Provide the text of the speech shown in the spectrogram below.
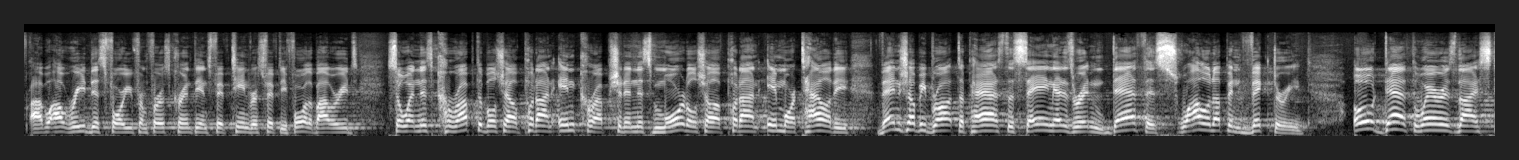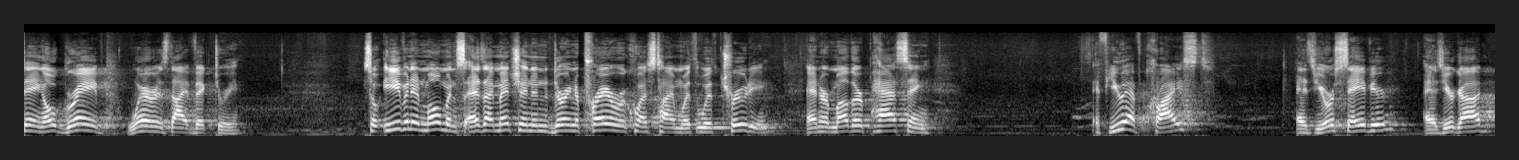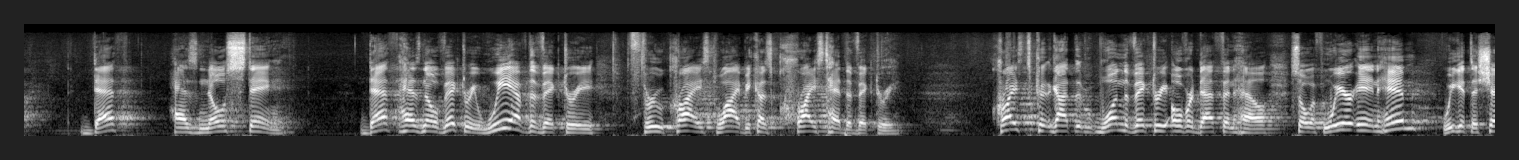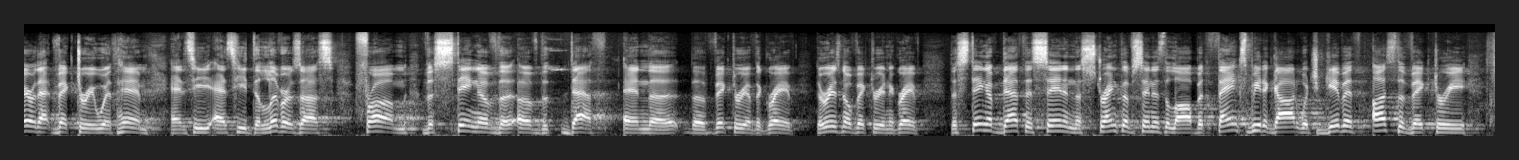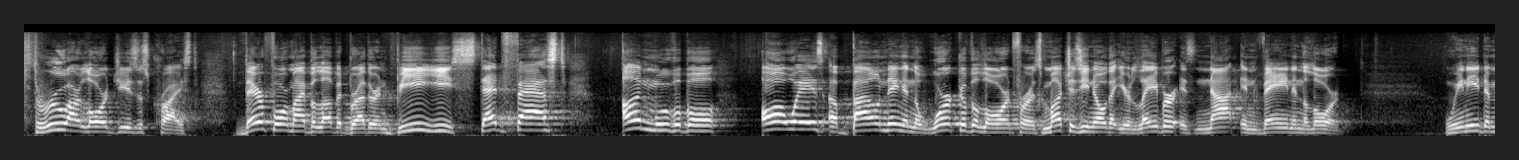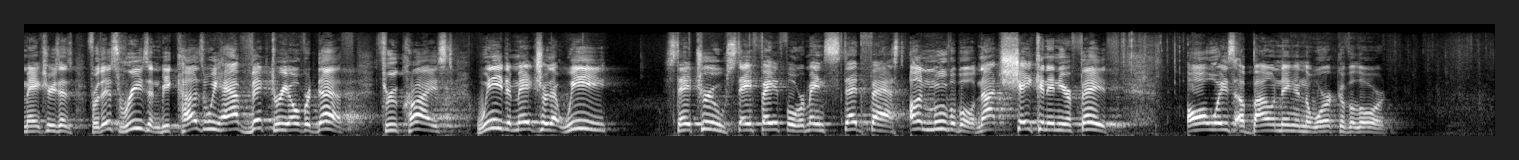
I'll read this for you from 1 Corinthians 15, verse 54. The Bible reads, So when this corruptible shall put on incorruption, and this mortal shall put on immortality, then shall be brought to pass the saying that is written, Death is swallowed up in victory. O death, where is thy sting? O grave, where is thy victory? So even in moments, as I mentioned in, during the prayer request time with, with Trudy and her mother passing, if you have Christ as your Savior, as your God, death has no sting. Death has no victory. We have the victory through Christ. Why? Because Christ had the victory. Christ got the, won the victory over death and hell. So if we're in him, we get to share that victory with him as he, as he delivers us from the sting of the, of the death and the, the victory of the grave. There is no victory in the grave. The sting of death is sin and the strength of sin is the law. But thanks be to God which giveth us the victory through our Lord Jesus Christ. Therefore, my beloved brethren, be ye steadfast, unmovable, always abounding in the work of the Lord, for as much as you know that your labor is not in vain in the Lord. We need to make sure, he says, for this reason, because we have victory over death through Christ, we need to make sure that we stay true, stay faithful, remain steadfast, unmovable, not shaken in your faith, always abounding in the work of the Lord.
